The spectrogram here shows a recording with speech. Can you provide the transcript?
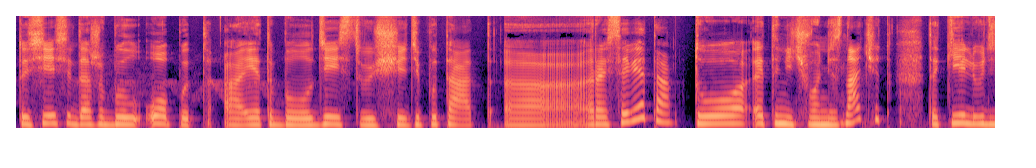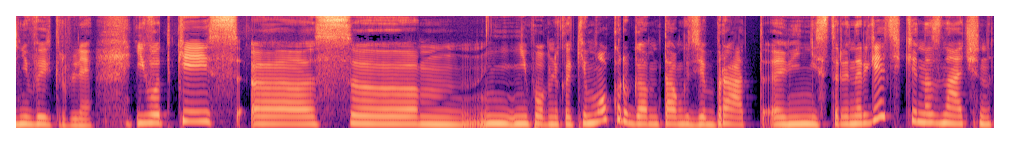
То есть если даже был опыт, а это был действующий депутат э, райсовета, то это ничего не значит, такие люди не выигрывали. И вот кейс э, с, не помню каким округом, там, где брат министра энергетики назначен,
